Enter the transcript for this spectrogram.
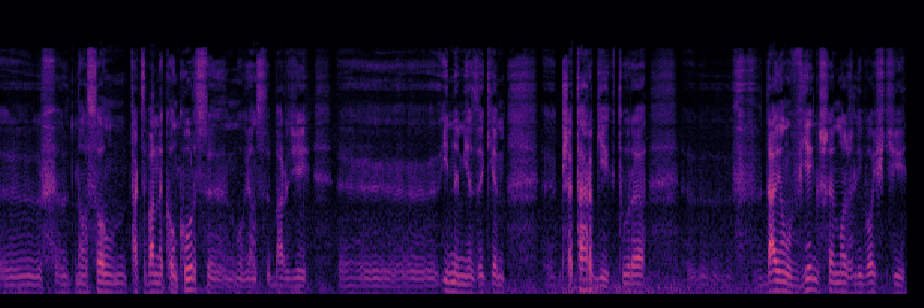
y, no, są tak zwane konkursy, mówiąc bardziej y, innym językiem, y, przetargi, które y, dają większe możliwości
